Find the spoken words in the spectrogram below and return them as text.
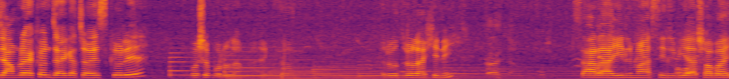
যে আমরা এখন জায়গা চয়েস করে বসে পড়লাম একদম। রৌদ্র রাখিনি। সারা ইলমা সিলভিয়া সবাই।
